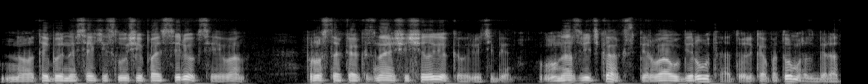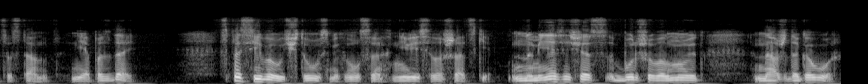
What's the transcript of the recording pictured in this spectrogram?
«Но ты бы на всякий случай поостерегся, Иван. Просто как знающий человек, говорю тебе. У нас ведь как, сперва уберут, а только потом разбираться станут. Не опоздай». «Спасибо, учту», — усмехнулся невесело Шацкий. «Но меня сейчас больше волнует наш договор».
